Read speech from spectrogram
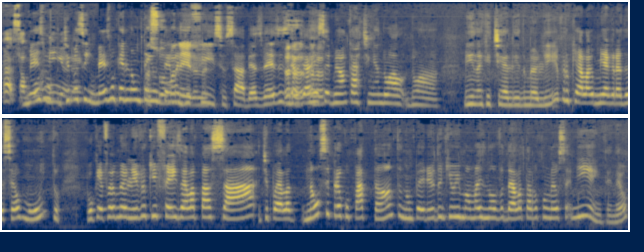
Ah, Mesmo, minha, tipo né? assim, mesmo que ele não tenha um tema maneira, né? difícil, sabe? Às vezes eu Aham, já aham. recebi uma cartinha de uma, de uma menina que tinha lido meu livro, que ela me agradeceu muito, porque foi o meu livro que fez ela passar, tipo, ela não se preocupar tanto num período em que o irmão mais novo dela tava com leucemia, entendeu?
